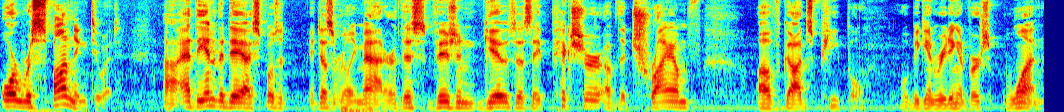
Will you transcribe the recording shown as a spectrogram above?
or responding to it. Uh, at the end of the day, I suppose it, it doesn't really matter. This vision gives us a picture of the triumph of God's people. We'll begin reading at verse 1. It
